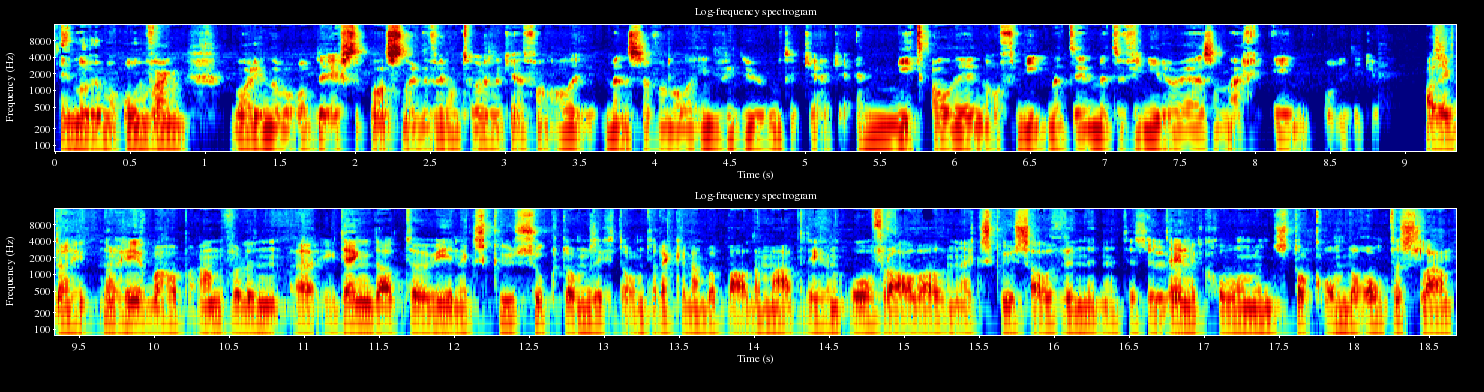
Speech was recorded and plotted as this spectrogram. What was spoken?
enorme omvang, waarin dat we op de eerste plaats naar de verantwoordelijkheid van alle mensen, van alle individuen moeten kijken. En niet alleen of niet meteen met de vinger wijzen naar één politicus. Als ik dan nog even mag op aanvullen, uh, ik denk dat uh, wie een excuus zoekt om zich te onttrekken aan bepaalde maatregelen, overal wel een excuus zal vinden. Het is uiteindelijk gewoon een stok om de hond te slaan,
